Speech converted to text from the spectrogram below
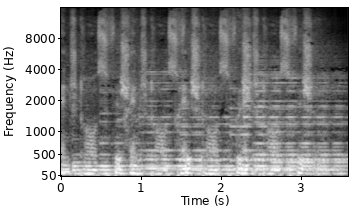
Ein Strauß Fische, ein Strauß ein Strauß, ein Strauß Fische, ein Strauß Fische.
